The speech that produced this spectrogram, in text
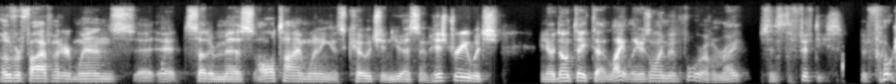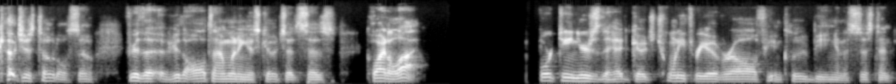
over 500 wins at, at Southern Miss, all time winning as coach in USM history, which, you know, don't take that lightly. There's only been four of them, right? Since the 50s, four coaches total. So if you're the, if you're the all time winningest coach, that says quite a lot. 14 years as the head coach, 23 overall, if you include being an assistant,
